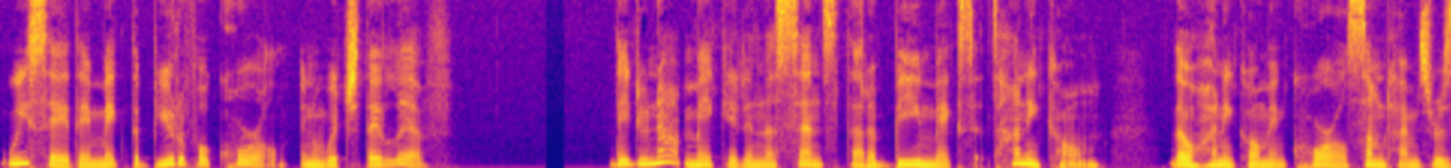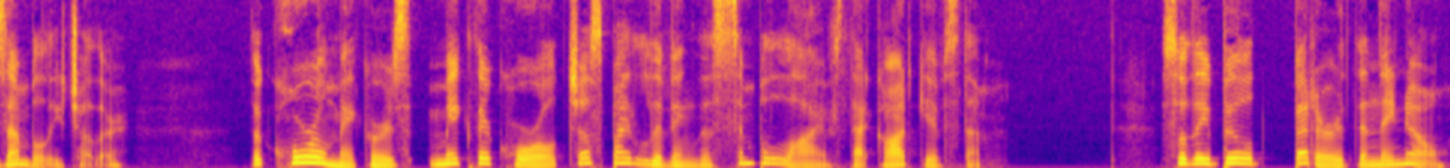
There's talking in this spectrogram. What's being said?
We say they make the beautiful coral in which they live. They do not make it in the sense that a bee makes its honeycomb, though honeycomb and coral sometimes resemble each other. The coral makers make their coral just by living the simple lives that God gives them. So they build better than they know.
